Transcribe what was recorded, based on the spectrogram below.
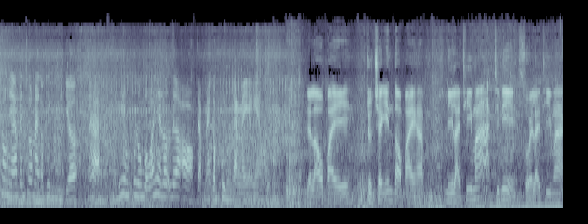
ช่วงนี้เป็นช่วงแมงกะพรุนเยอะนะคะเหมือนที่คุณลุงบอกว่าเนี่ยรถเรือออกจับแมงกะพรุนกันอะไรอย่างเงี้ยค่ะเดี๋ยวเราไปจุดเช็คอินต่อไปครับ มีหลายที่มากที่นี่สวยหลายที่มาก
